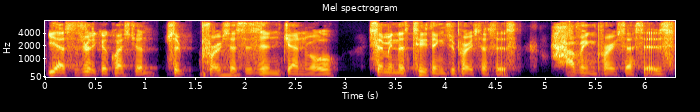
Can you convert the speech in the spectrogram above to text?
Yes, it's a really good question. So processes in general. So I mean, there's two things with processes. Having processes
